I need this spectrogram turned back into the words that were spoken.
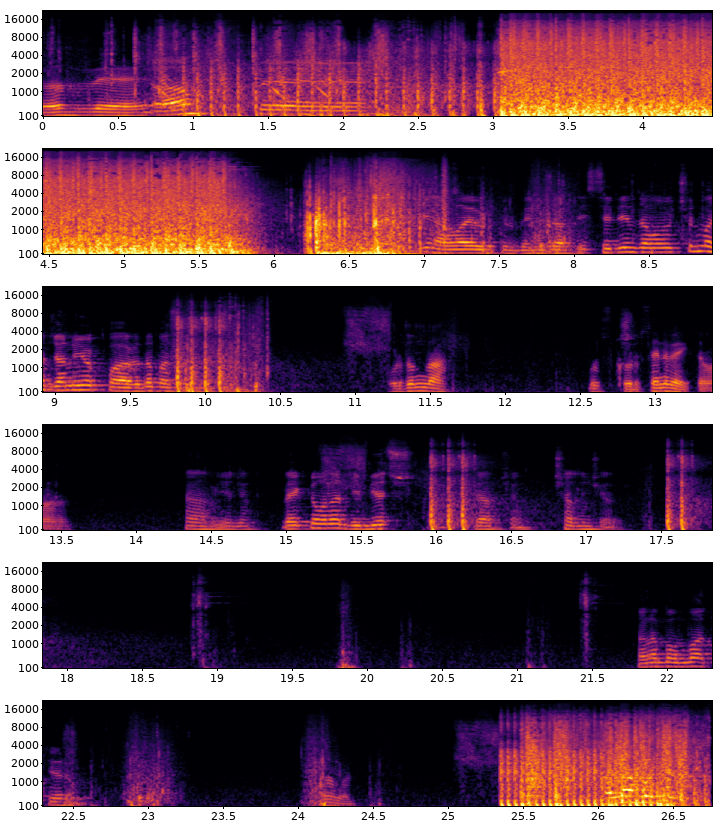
Oh be. Ah be. Yine havaya uçur beni zaten. İstediğin zaman uçurma canı yok bu arada basabilirsin. Vurdum da. Buz kuru seni bekliyorum abi. Tamam geliyorum. Bekle ona DBS şey yapacağım. Challenge yap. Sana bomba atıyorum. Tamam. Allah hoca.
